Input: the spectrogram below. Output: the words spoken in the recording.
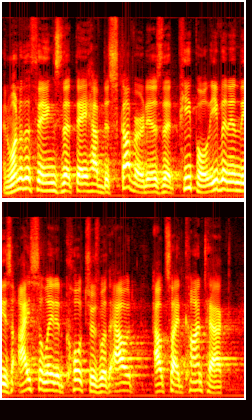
And one of the things that they have discovered is that people, even in these isolated cultures without outside contact,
